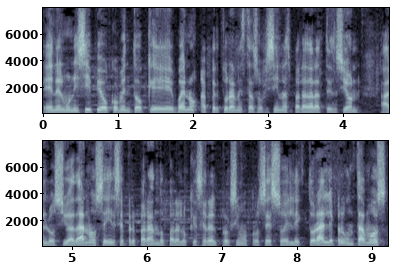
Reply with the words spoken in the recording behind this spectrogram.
en el municipio, comentó que, bueno, aperturan estas oficinas para dar atención a los ciudadanos e irse preparando para lo que será el próximo proceso electoral. Le preguntamos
